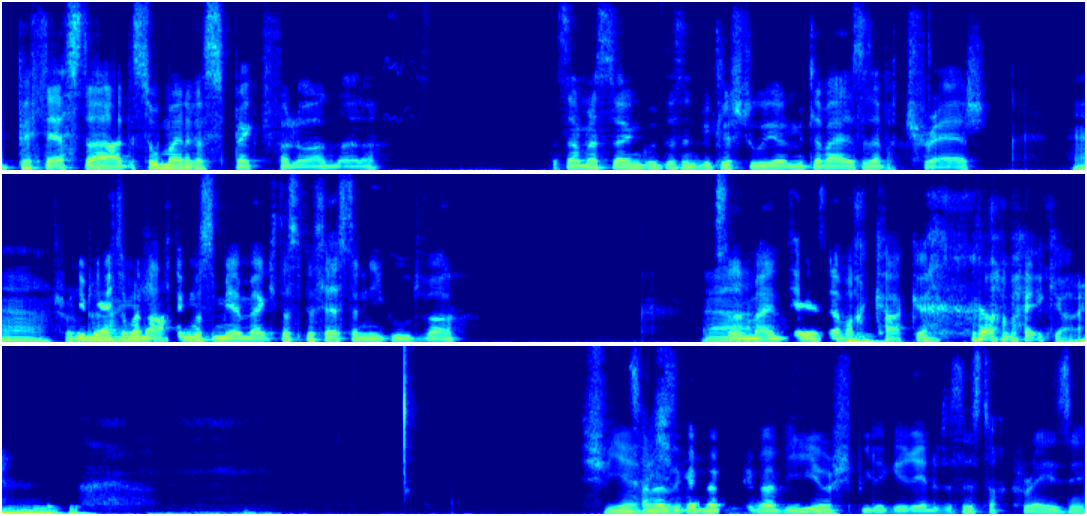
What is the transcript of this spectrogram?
Bethesda hat so meinen Respekt verloren, Alter. Das ist damals so ein gutes Entwicklerstudio und mittlerweile ist es einfach Trash. Ja, schon je mehr ich drüber tragisch. nachdenke, umso mehr merke ich, dass Bethesda nie gut war. Ja. Sondern mein Tee ist einfach kacke. aber egal. Jetzt haben wir Schwierig. sogar über, über Videospiele geredet, das ist doch crazy.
